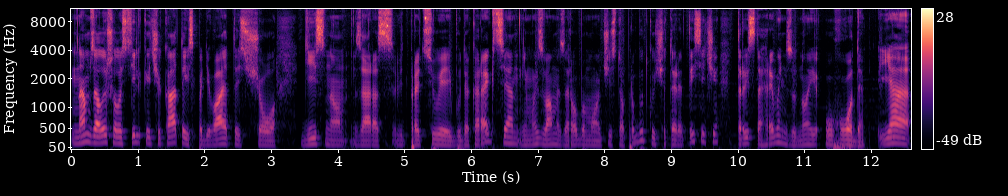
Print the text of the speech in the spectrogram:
нам залишилось тільки чекати і сподіватись, що дійсно зараз відпрацює і буде корекція, і ми з вами заробимо чистого прибутку 4300 гривень з одної угоди. Я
